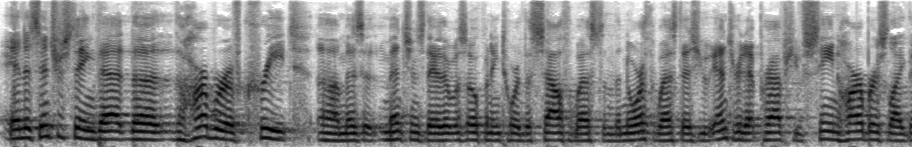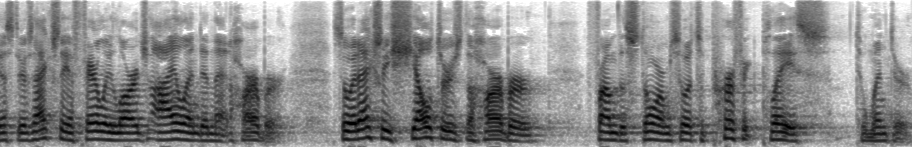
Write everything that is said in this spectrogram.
And it's interesting that the, the harbor of Crete, um, as it mentions there, that was opening toward the southwest and the northwest, as you entered it, perhaps you've seen harbors like this. There's actually a fairly large island in that harbor. So it actually shelters the harbor from the storm, so it's a perfect place to winter.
